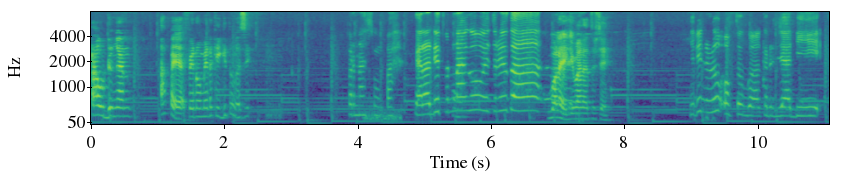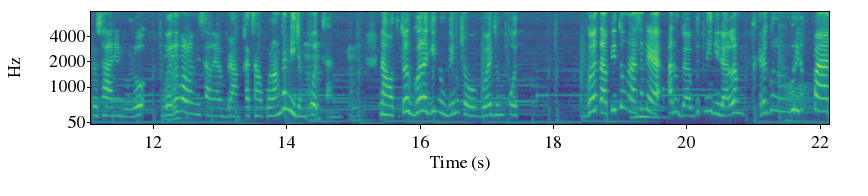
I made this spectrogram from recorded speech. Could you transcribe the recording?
tahu dengan apa ya fenomena kayak gitu gak sih pernah sumpah karena dia pernah gue cerita boleh gimana tuh sih jadi dulu waktu gue kerja di perusahaan yang dulu gue tuh Mhm. kalau misalnya berangkat sama pulang kan dijemput Mhm. kan Mhm. nah waktu itu gue lagi nungguin cowok gue jemput gue tapi tuh ngerasa Hmm. kayak aduh gabut nih di dalam akhirnya gue nunggu di depan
